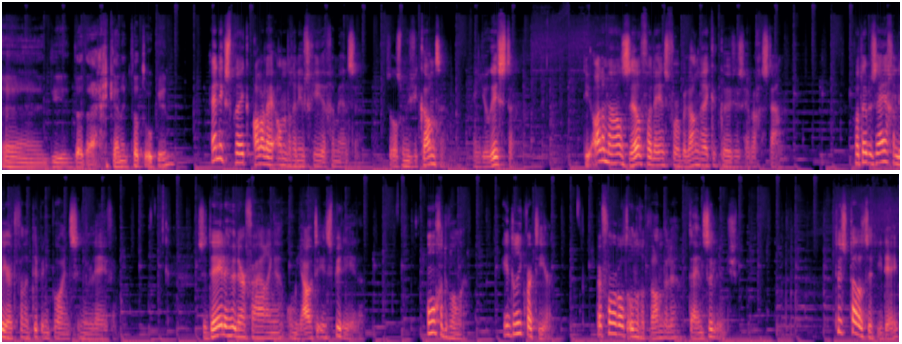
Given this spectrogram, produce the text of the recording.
Uh, die, dat, daar herken ik dat ook in. En ik spreek allerlei andere nieuwsgierige mensen, zoals muzikanten en juristen. Die allemaal zelf wel eens voor belangrijke keuzes hebben gestaan. Wat hebben zij geleerd van de tipping points in hun leven? Ze delen hun ervaringen om jou te inspireren. Ongedwongen, in drie kwartier. Bijvoorbeeld onder het wandelen tijdens de lunch. Dus dat is het idee.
